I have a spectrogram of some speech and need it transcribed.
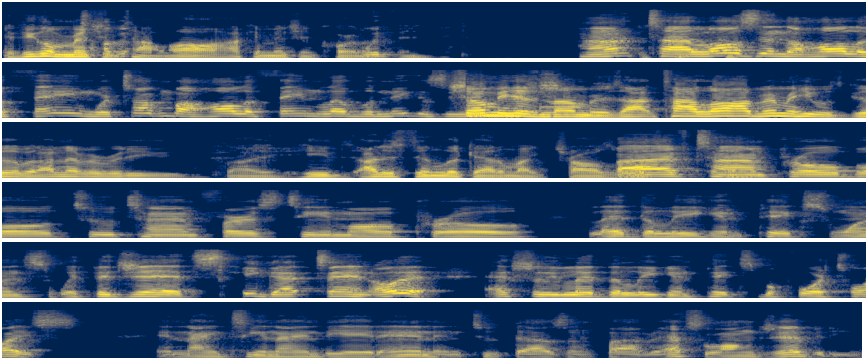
If you're gonna mention Ty Law, I can mention Cortland Finnegan. Huh? Ty Law's in the Hall of Fame. We're talking about Hall of Fame level niggas. Show me his numbers. I, Ty Law, I remember he was good, but I never really like he. I just didn't look at him like Charles. Five time Pro Bowl, two time first team All Pro, led the league in picks once with the Jets. He got ten. Oh yeah, actually led the league in picks before twice in 1998 and in 2005. That's longevity.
